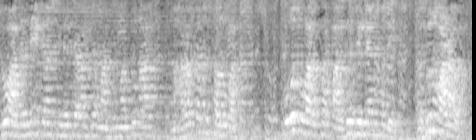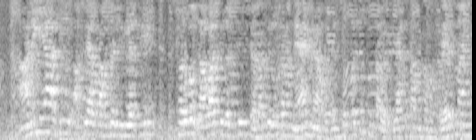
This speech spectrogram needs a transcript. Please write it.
जो आदरणीय एकनाथ शिंदे साहेबांच्या माध्यमातून आज महाराष्ट्रामध्ये चालू आहे तोच वारसा पालघर जिल्ह्यांमध्ये अजून वाढावा आणि या आधी आपल्या पालघर जिल्ह्यातील सर्व गावातील असतील शहरातील लोकांना न्याय मिळावा त्यांचे प्रश्न सुटावे याकरता आमचा हा प्रयत्न आहे.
